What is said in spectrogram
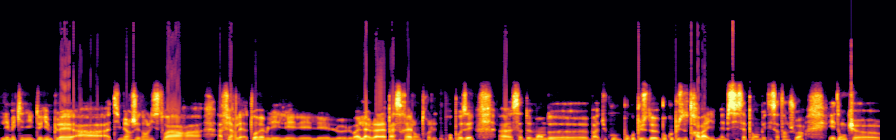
les mécaniques de gameplay, à, à t'immerger dans l'histoire, à, faire toi-même les, les, les, les le, ouais, la, la, passerelle entre les deux proposés. Euh, ça demande euh, bah, du coup beaucoup plus de beaucoup plus de travail, même si ça peut embêter certains joueurs. Et donc euh,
